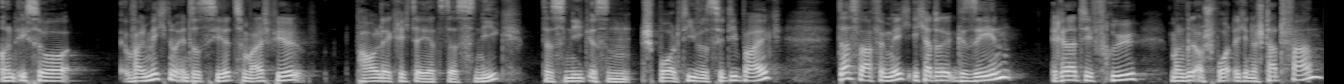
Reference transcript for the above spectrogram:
Und ich so, weil mich nur interessiert, zum Beispiel, Paul, der kriegt ja jetzt das Sneak. Das Sneak ist ein sportives Citybike. Das war für mich, ich hatte gesehen, relativ früh, man will auch sportlich in der Stadt fahren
